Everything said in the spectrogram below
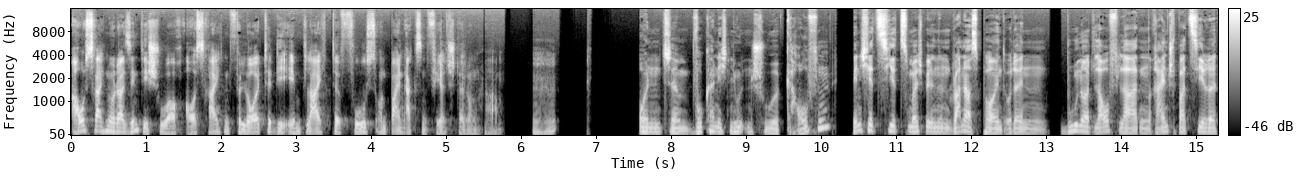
ausreichend oder sind die Schuhe auch ausreichend für Leute, die eben leichte Fuß- und Beinachsenfehlstellungen haben. Mhm. Und ähm, wo kann ich Newton-Schuhe kaufen? Wenn ich jetzt hier zum Beispiel in einen Runners Point oder in einen Bunot Laufladen reinspaziere,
